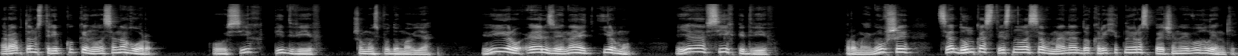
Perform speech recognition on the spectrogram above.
раптом стрібко кинулася нагору. Усіх підвів, чомусь подумав я. Віру, Ельзу і навіть Ірму. Я всіх підвів. Промайнувши, ця думка стиснулася в мене до крихітної розпеченої вуглинки.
